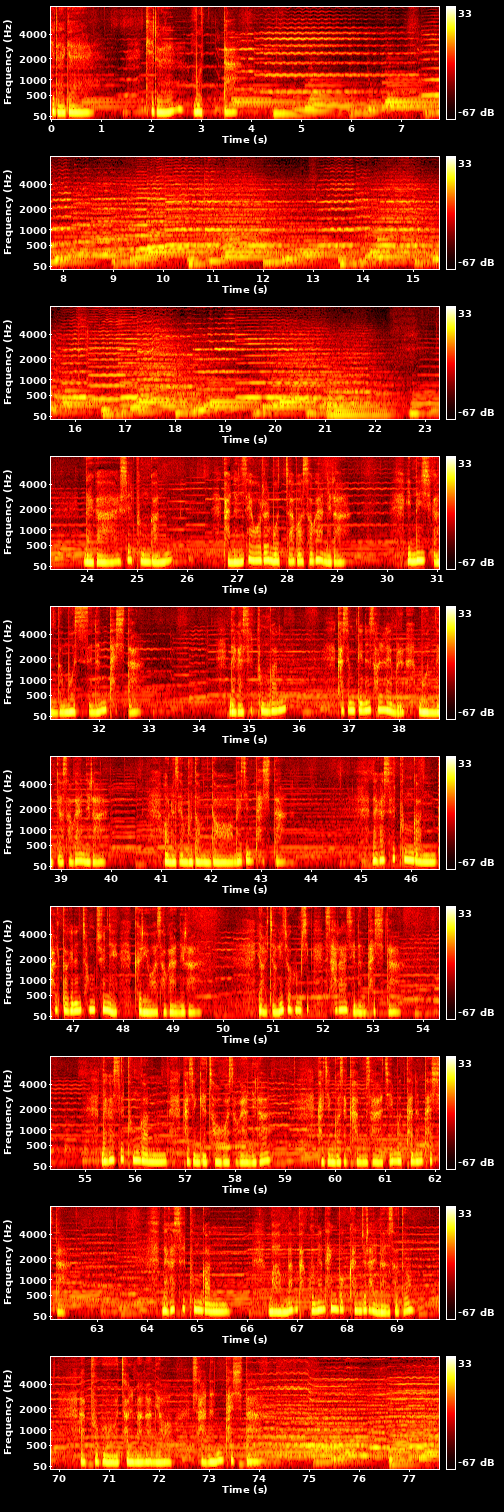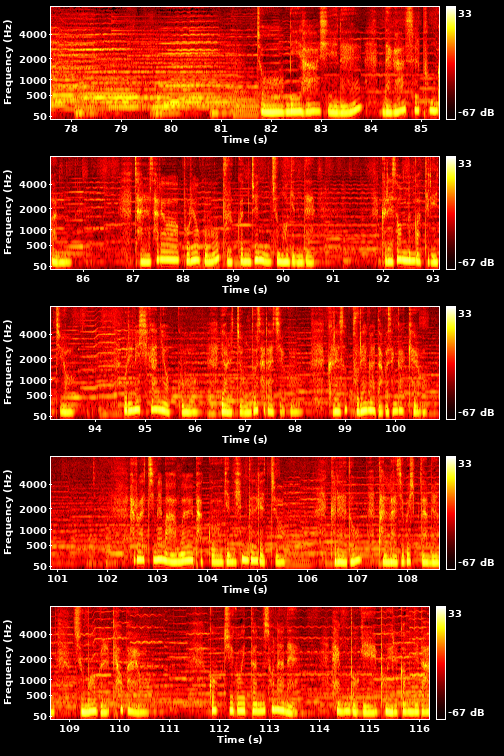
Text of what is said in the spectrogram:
길에게 길을 묻다. 내가 슬픈 건 가는 세월을 못 잡아서가 아니라 있는 시간도 못 쓰는 탓이다. 내가 슬픈 건 가슴 뛰는 설렘을 못 느껴서가 아니라 어느새 무덤덤해진 탓이다. 내가 슬픈 건 펄떡이는 청춘이 그리워서가 아니라 열정이 조금씩 사라지는 탓이다. 내가 슬픈 건 가진 게 적어서가 아니라 가진 것에 감사하지 못하는 탓이다. 내가 슬픈 건 마음만 바꾸면 행복한 줄 알면서도 아프고 절망하며 사는 탓이다. 조미하 시인의 내가 슬픈 건 잘 살아보려고 불끈 쥔 주먹인데 그래서 없는 것들이 있지요. 우리는 시간이 없고 열정도 사라지고 그래서 불행하다고 생각해요. 하루아침에 마음을 바꾸긴 힘들겠죠. 그래도 달라지고 싶다면 주먹을 펴봐요. 꼭 쥐고 있던 손 안에 행복이 보일 겁니다.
